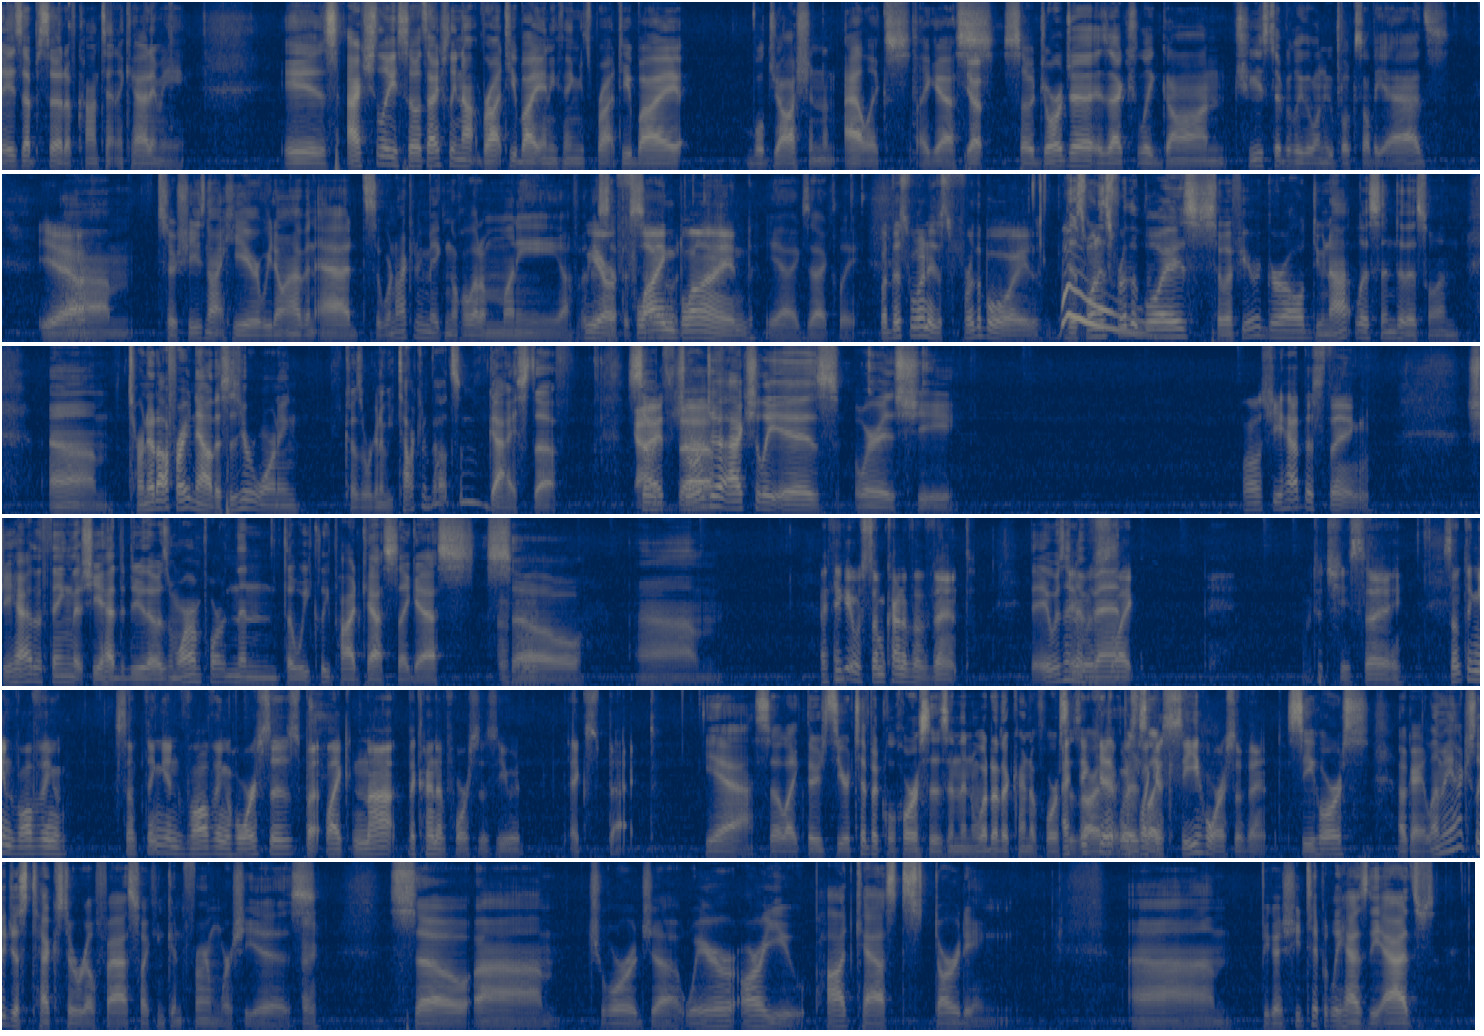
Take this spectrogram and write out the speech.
today's episode of Content Academy is actually so it's actually not brought to you by anything. It's brought to you by well Josh and Alex, I guess. Yep. So Georgia is actually gone. She's typically the one who books all the ads. Yeah. Um so she's not here. We don't have an ad, so we're not going to be making a whole lot of money off of we this are flying blind. Yeah, exactly. But this one is for the boys. This one is for the boys, so if you're a girl, do not listen to this one. Um, turn it off right now. This is your warning, because we're gonna be talking about some guy stuff. Guy so stuff. Georgia actually is. Where is she? Well, she had this thing. She had the thing that she had to do that was more important than the weekly podcasts, I guess. Uh-huh. So, um, I think it was some kind of event. it was an it event. was like what did she say? Something involving something involving horses, but like not the kind of horses you would expect. yeah. So like, there's your typical horses, and then what other kind of I horses think are it there? was There's like, a seahorse event. Seahorse? Okay, let me actually just text her real fast so I can confirm where she is. Okay. So, um, Georgia, where are you? Podcast starting. Um, because she typically has the ads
